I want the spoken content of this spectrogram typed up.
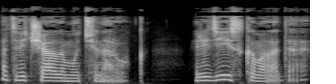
отвечал ему тенорок. Редиска молодая.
